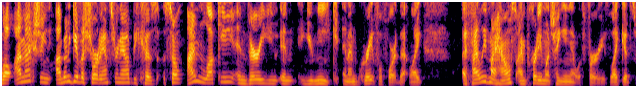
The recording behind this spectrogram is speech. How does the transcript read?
Well, I'm actually I'm going to give a short answer now because so I'm lucky and very u- and unique, and I'm grateful for it. That like, if I leave my house, I'm pretty much hanging out with furries. Like, it's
